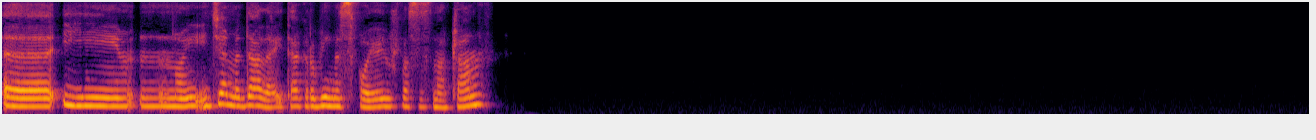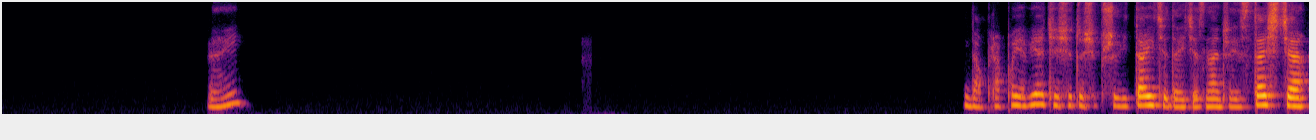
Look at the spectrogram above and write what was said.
E, I, mm, no i idziemy dalej, tak? Robimy swoje, już Was oznaczam. Okej. Dobra, pojawiacie się, to się przywitajcie, dajcie znać, że jesteście.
